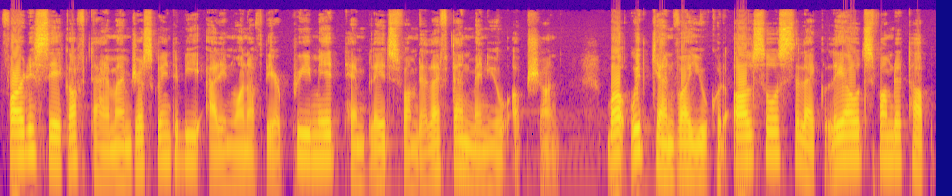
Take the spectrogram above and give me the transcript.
For the sake of time, I'm just going to be adding one of their pre-made templates from the left-hand menu option. But with Canva, you could also select layouts from the top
